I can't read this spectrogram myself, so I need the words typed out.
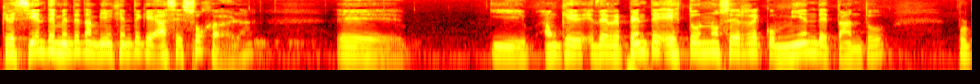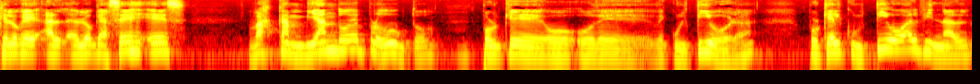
crecientemente también gente que hace soja, ¿verdad? Eh, y aunque de repente esto no se recomiende tanto, porque lo que, lo que haces es, vas cambiando de producto porque, o, de, de, cultivo, ¿verdad? Porque el cultivo al final,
